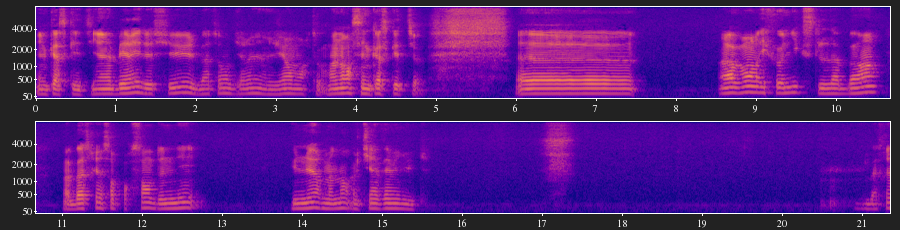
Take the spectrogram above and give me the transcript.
Une casquette. Il y a un béret dessus, le bâton, on dirait un géant marteau. Ah non, c'est une casquette, tu vois. Euh... Avant l'iPhone X là-bas, ma batterie à 100% donnait une heure, maintenant elle tient 20 minutes. batterie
